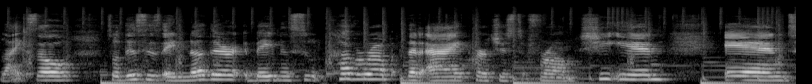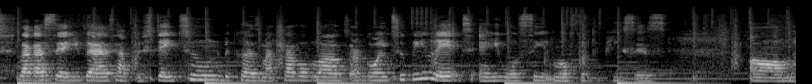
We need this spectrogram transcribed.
like so. So this is another bathing suit cover up that I purchased from Shein. And like I said, you guys have to stay tuned because my travel vlogs are going to be lit and you will see most of the pieces um,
